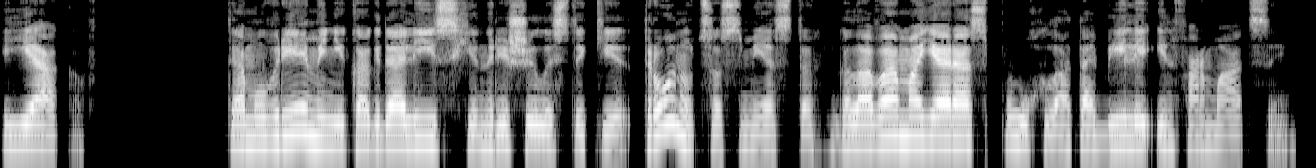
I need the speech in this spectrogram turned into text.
Яков. К тому времени, когда Лисхин решилась-таки тронуться с места, голова моя распухла от обилия информации.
